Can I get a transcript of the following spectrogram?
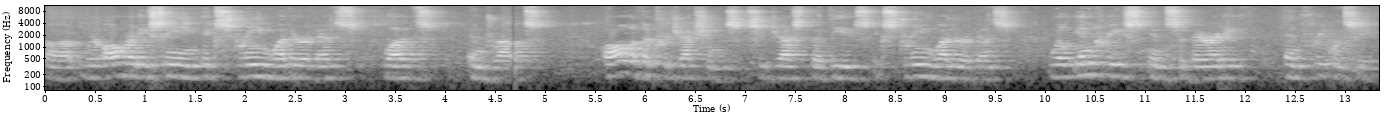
Uh, we're already seeing extreme weather events, floods, and droughts. All of the projections suggest that these extreme weather events will increase in severity and frequency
